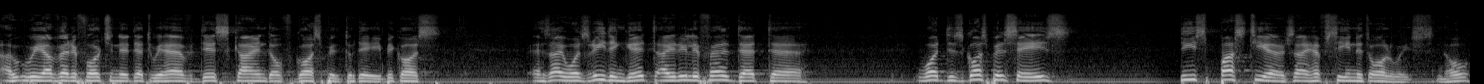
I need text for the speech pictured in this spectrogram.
uh, we are very fortunate that we have this kind of gospel today because as I was reading it, I really felt that uh, what this gospel says, these past years I have seen it always. No?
